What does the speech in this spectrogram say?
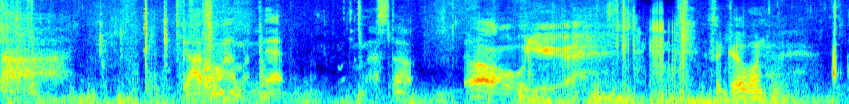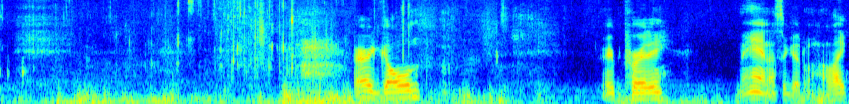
Ah. God, I don't have my net. Messed up. Oh, yeah. It's a good one. Very gold. Very pretty. Man, that's a good one. I like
